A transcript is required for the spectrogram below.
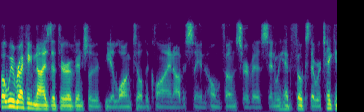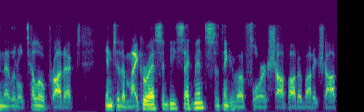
but we recognized that there eventually would be a long tail decline, obviously, in home phone service. And we had folks that were taking that little Telo product into the micro SMB segment. So think about florist shop, auto body shop.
